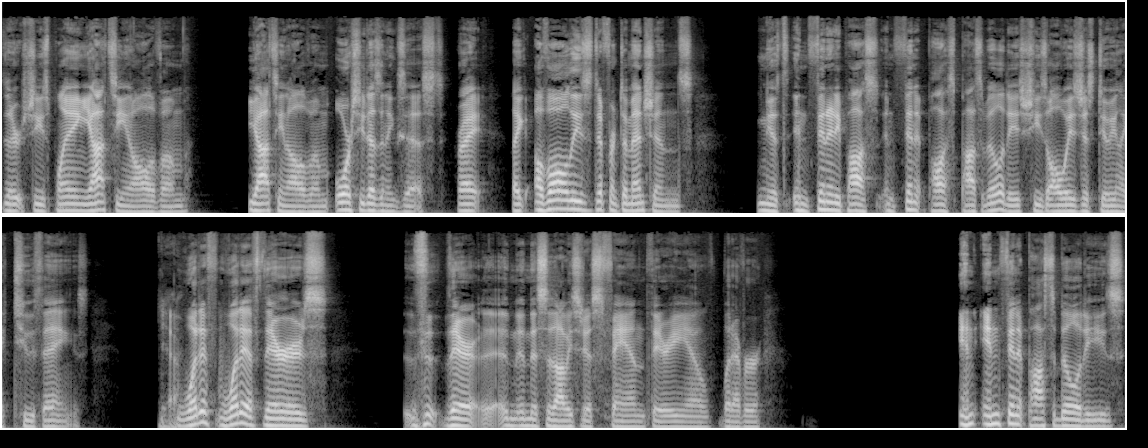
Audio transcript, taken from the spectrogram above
there, she's playing Yahtzee in all of them, Yahtzee in all of them, or she doesn't exist, right? Like of all these different dimensions, you know, infinity pos infinite pos- possibilities. She's always just doing like two things. Yeah. What if what if there's th- there and this is obviously just fan theory, you know, whatever. In infinite possibilities,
